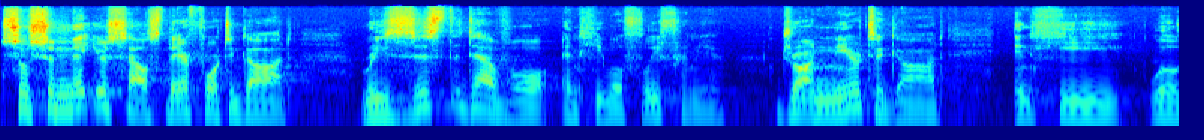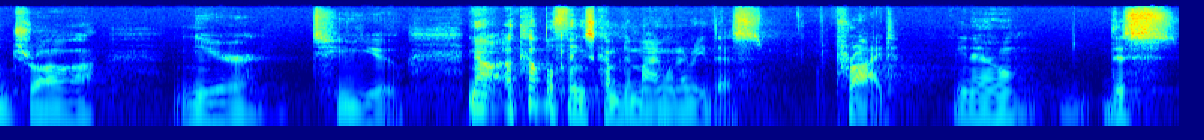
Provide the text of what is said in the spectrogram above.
So submit yourselves, therefore, to God. Resist the devil, and he will flee from you. Draw near to God, and he will draw near to you. Now, a couple things come to mind when I read this pride. You know, this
